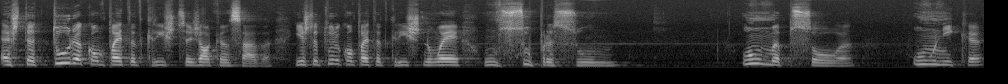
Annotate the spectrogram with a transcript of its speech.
a estatura completa de Cristo seja alcançada. E a estatura completa de Cristo não é um supra-sumo, uma pessoa única,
